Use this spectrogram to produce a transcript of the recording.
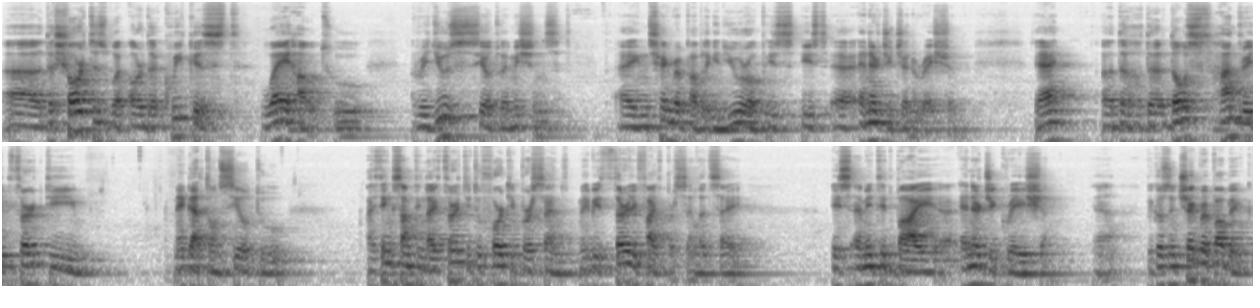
uh, the shortest way or the quickest way how to reduce CO2 emissions in Czech Republic in Europe is is uh, energy generation. Yeah, uh, the, the those 130 megaton CO2, I think something like 30 to 40 percent, maybe 35 percent, let's say, is emitted by uh, energy creation. Yeah, because in Czech Republic,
